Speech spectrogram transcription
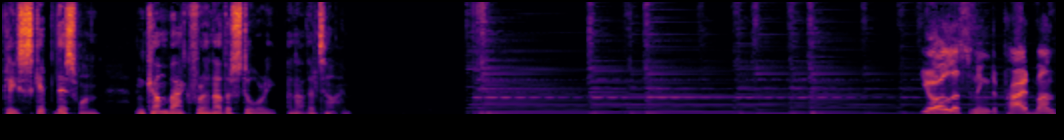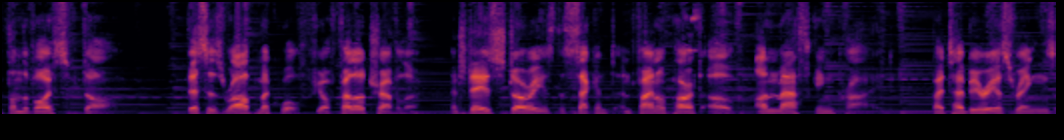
please skip this one and come back for another story another time. You're listening to Pride Month on the Voice of Dog. This is Rob McWolf, your fellow traveler, and today's story is the second and final part of Unmasking Pride by Tiberius Rings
